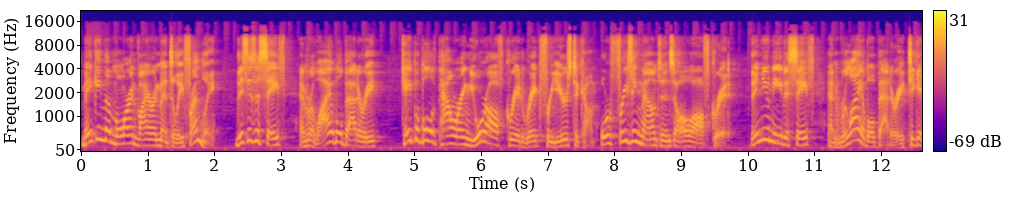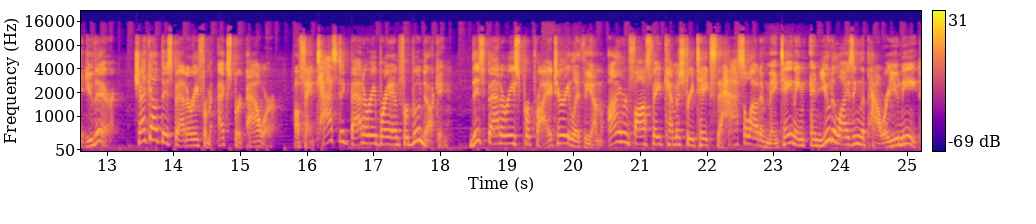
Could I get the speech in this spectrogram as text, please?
making them more environmentally friendly. This is a safe and reliable battery capable of powering your off-grid rig for years to come, or freezing mountains all off-grid. Then you need a safe and reliable battery to get you there. Check out this battery from ExpertPower, a fantastic battery brand for boondocking. This battery's proprietary lithium iron phosphate chemistry takes the hassle out of maintaining and utilizing the power you need.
